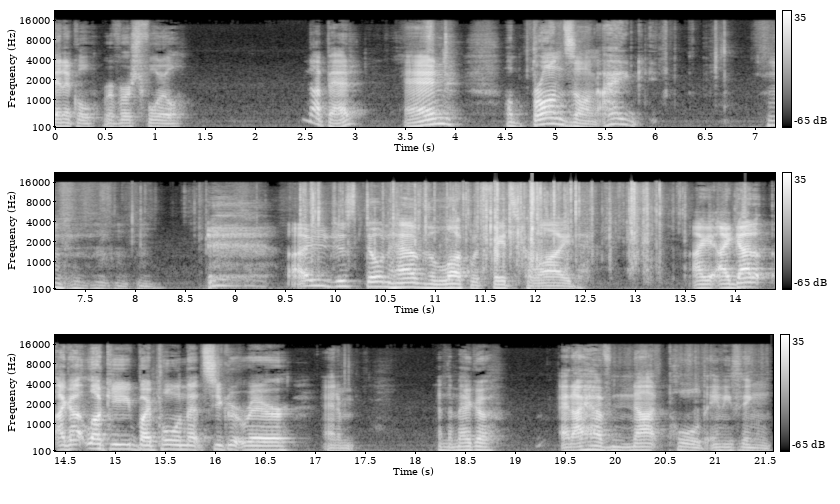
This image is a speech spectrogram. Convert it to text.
Binacle. reverse foil. Not bad. And a Bronzong. I... I just don't have the luck with Fates Collide. I I got I got lucky by pulling that secret rare and and the mega, and I have not pulled anything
